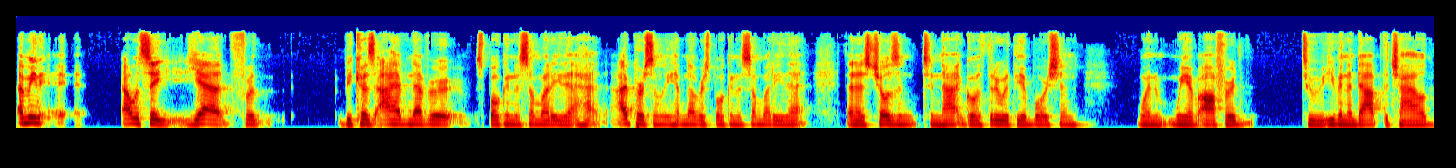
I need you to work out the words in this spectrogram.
I mean, I would say yeah for because I have never spoken to somebody that had. I personally have never spoken to somebody that that has chosen to not go through with the abortion when we have offered to even adopt the child.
